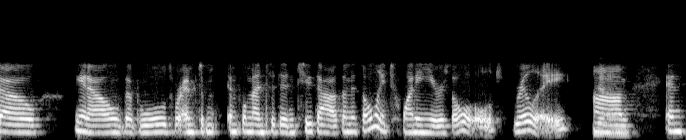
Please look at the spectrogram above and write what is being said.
So, you know, the rules were imp- implemented in 2000. It's only 20 years old, really. Yeah. Um, and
